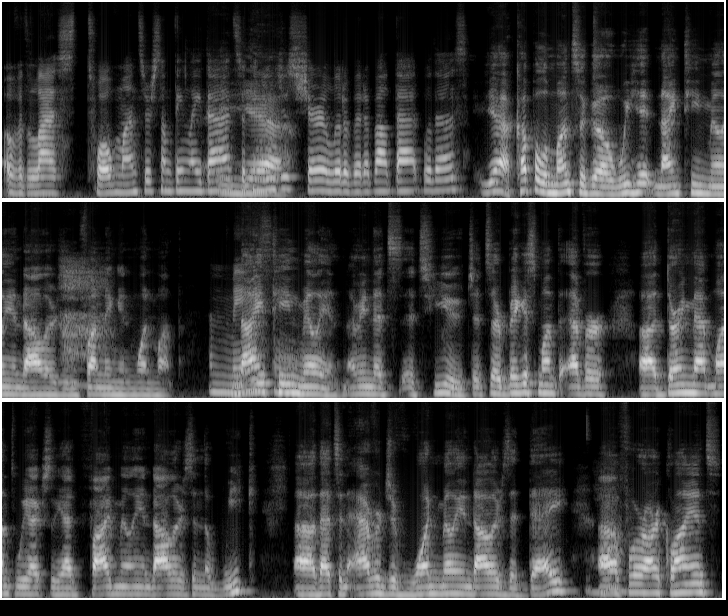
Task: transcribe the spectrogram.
over the last 12 months or something like that. So yeah. can you just share a little bit about that with us? Yeah, a couple of months ago, we hit $19 million in funding in one month. Amazing. 19 million. I mean, that's it's huge. It's our biggest month ever. Uh, during that month, we actually had five million dollars in the week. Uh, that's an average of one million dollars a day uh, for our clients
